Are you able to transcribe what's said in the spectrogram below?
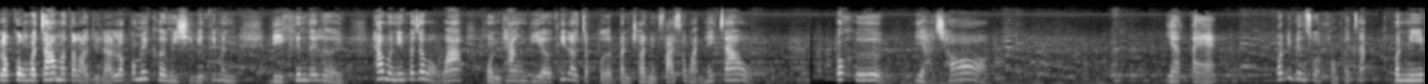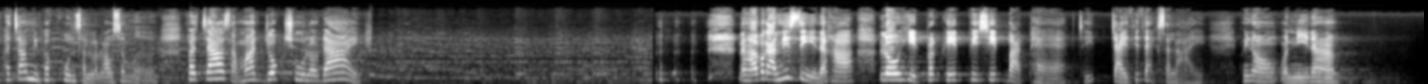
เราโกงพระเจ้ามาตลอดอยู่แล้ว เราก็ไม่เคยมีชีวิตที่มันดีขึ้นได้เลย ถ้าวันนี้พระเจ้าบอกว่าหนทางเดียวที่เราจะเปิดบัญชรแห่งฟ้าสวรรค์ให้เจ้า ก็คืออย่าช่อ อย่าแตะเพราะนี่เป็นส่วนของพระเจ้า วันนี้พระเจ้ามีพระคุณสำหรับเราเสมอ พระเจ้าสามารถยกชูเราได้ นะคะ ประการที่สี่นะคะโลหิตพระคริสต์พิชิตบาดแผลใจที่แตกสลาย พี่น้องวันนี้นะคะ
